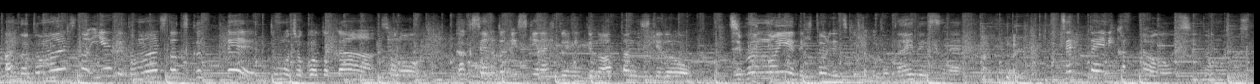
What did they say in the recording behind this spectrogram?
あの友達の家で友達と作って友チョコとかその学生の時好きな人に家で一人で作ったことないですね。絶対に買った方が美味しいと思いますね。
